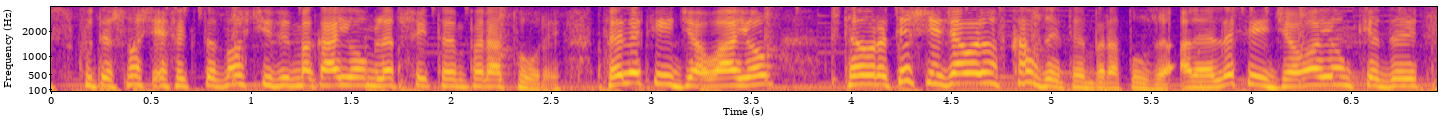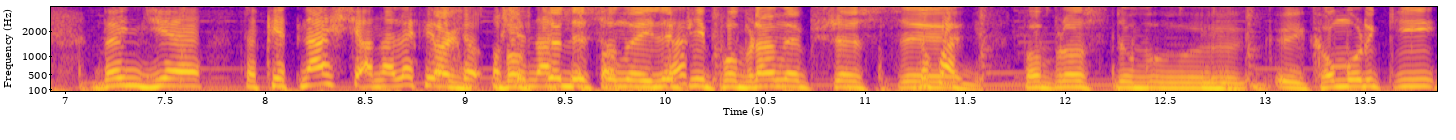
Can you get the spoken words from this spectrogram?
skuteczności, efektywności wymagają lepszej temperatury. Te lepiej działają, teoretycznie działają w każdej temperaturze, ale lepiej działają, kiedy będzie te 15, a najlepiej Tak, 18 bo wtedy są stopni, najlepiej pobrane przez Dokładnie. po prostu y, komórki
